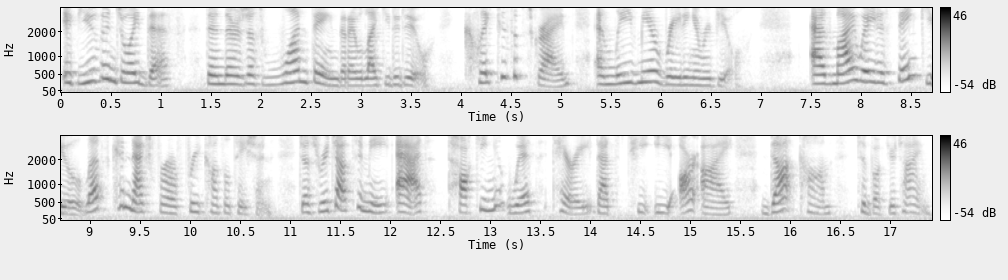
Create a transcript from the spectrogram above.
If you've enjoyed this, then there's just one thing that I would like you to do click to subscribe and leave me a rating and review. As my way to thank you, let's connect for a free consultation. Just reach out to me at Talking with Teri, that's T E R I, dot com to book your time.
